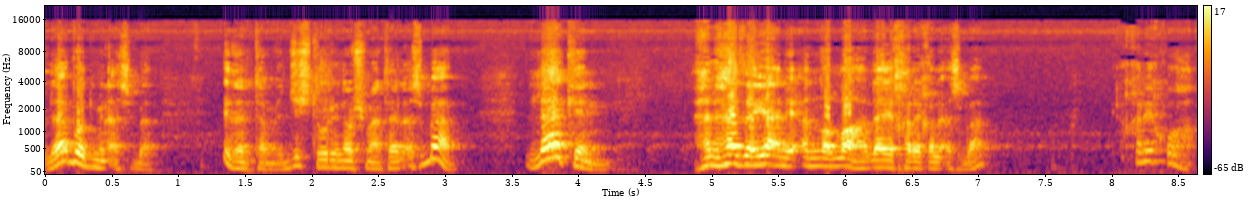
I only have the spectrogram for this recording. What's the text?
لابد من أسباب. إذا أنت ما تجيش تورينا وش معناتها الأسباب. لكن هل هذا يعني أن الله لا يخرق الأسباب؟ يخرقها.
